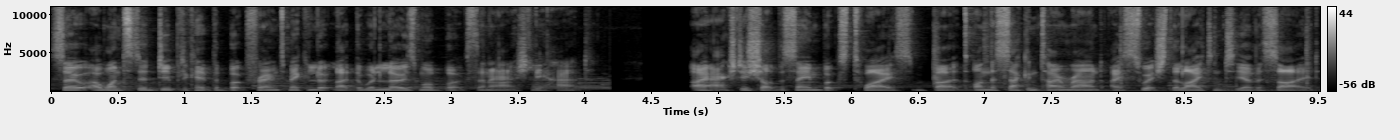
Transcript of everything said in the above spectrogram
So I wanted to duplicate the book frame to make it look like there were loads more books than I actually had. I actually shot the same books twice, but on the second time round, I switched the lighting to the other side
